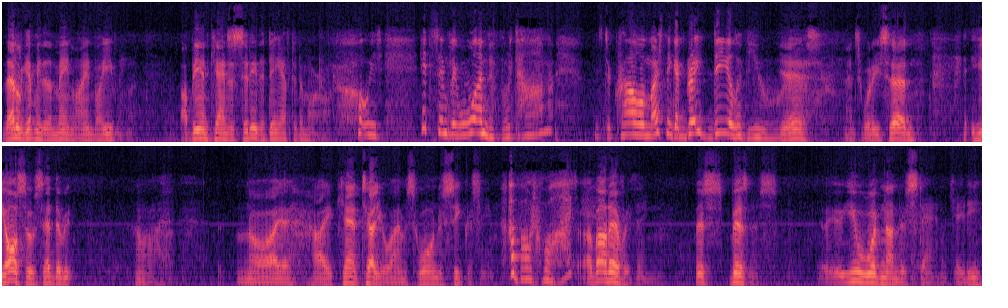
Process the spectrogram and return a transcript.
That'll get me to the main line by evening. I'll be in Kansas City the day after tomorrow. Oh, it, it's simply wonderful, Tom. Mr. Crowell must think a great deal of you. Yes, that's what he said. He also said there. Oh, no, I I can't tell you. I'm sworn to secrecy About what? about everything. This business. You wouldn't understand, Katie.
